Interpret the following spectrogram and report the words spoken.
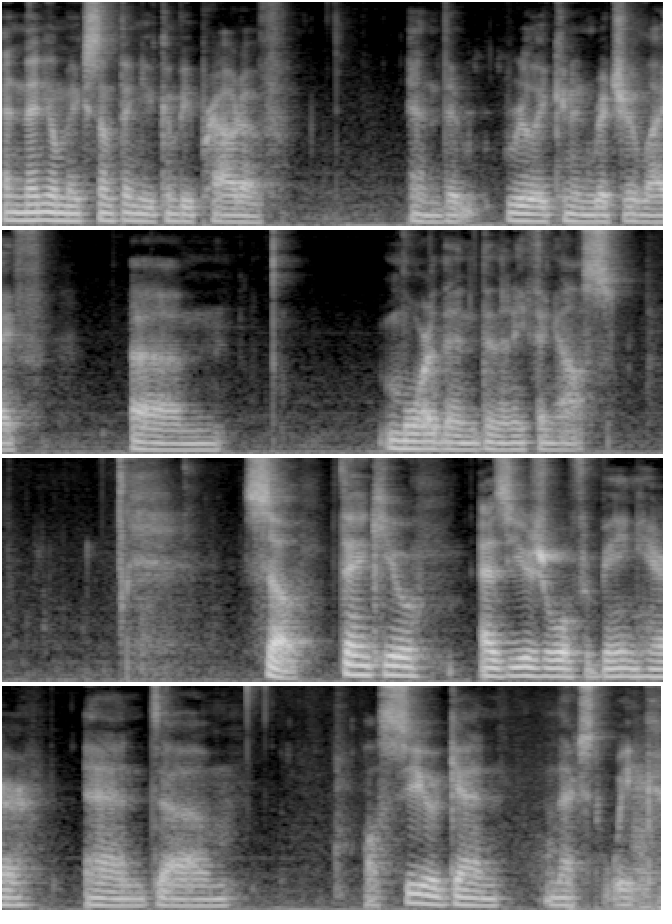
and then you'll make something you can be proud of and that really can enrich your life um, more than than anything else. So thank you as usual for being here, and um, I'll see you again next week.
